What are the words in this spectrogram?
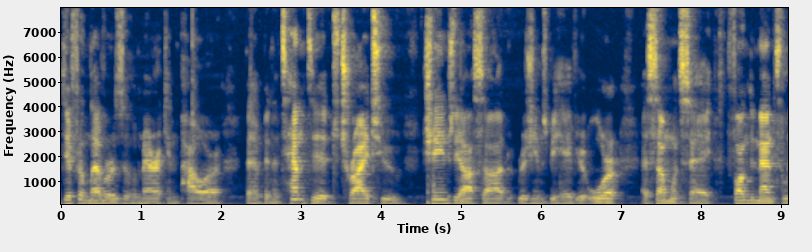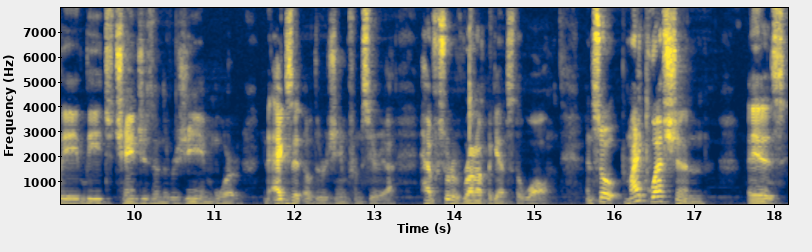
different levers of American power that have been attempted to try to change the Assad regime's behavior, or as some would say, fundamentally lead to changes in the regime or an exit of the regime from Syria, have sort of run up against the wall. And so, my question is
